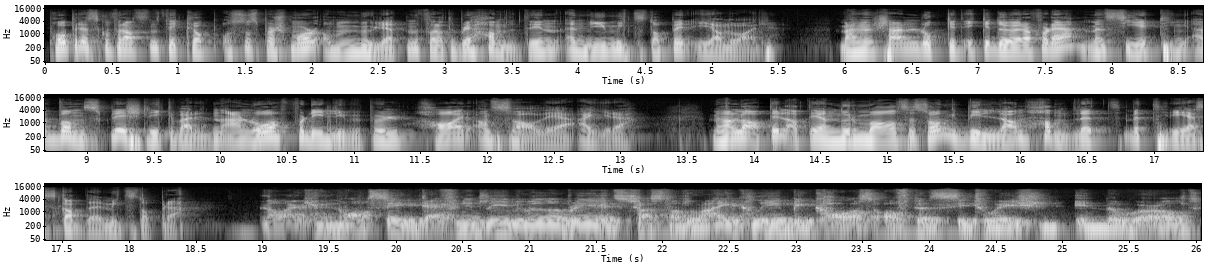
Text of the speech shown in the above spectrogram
På pressekonferansen fikk Klopp også spørsmål om muligheten for at det blir handlet inn en ny midtstopper i januar. Manageren lukket ikke døra for det, men sier ting er vanskelig slik verden er nå, fordi Liverpool har ansvarlige eiere. Men han la til at i en normal sesong ville han handlet med tre skadde midtstoppere. No, I cannot say definitely we will not bring it. It's just not likely because of the situation in the world.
